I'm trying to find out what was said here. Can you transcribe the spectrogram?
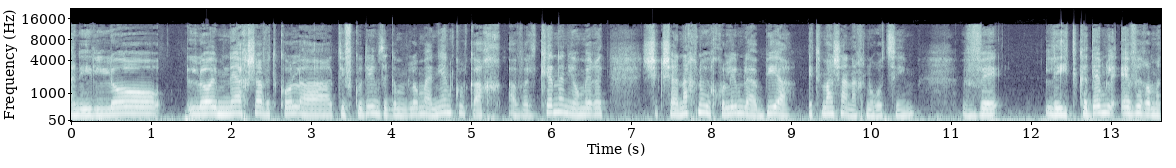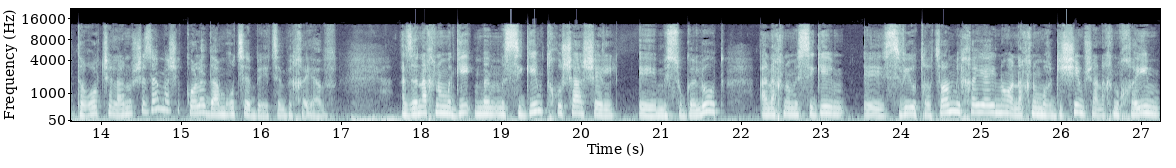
אני לא, לא אמנה עכשיו את כל התפקודים, זה גם לא מעניין כל כך, אבל כן אני אומרת שכשאנחנו יכולים להביע את מה שאנחנו רוצים, ולהתקדם לעבר המטרות שלנו, שזה מה שכל אדם רוצה בעצם בחייו. אז אנחנו מגיע, משיגים תחושה של אה, מסוגלות, אנחנו משיגים שביעות רצון מחיינו, אנחנו מרגישים שאנחנו חיים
